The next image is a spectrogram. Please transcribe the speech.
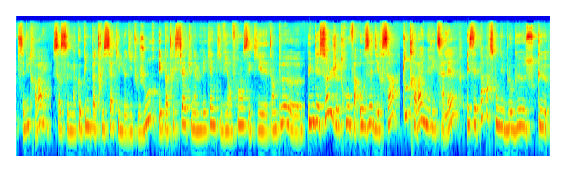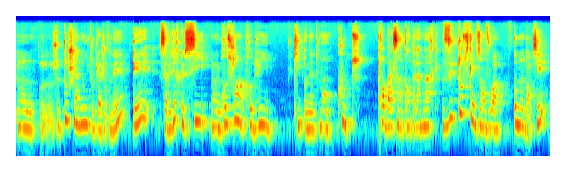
c'est du travail. Ça, c'est ma copine Patricia qui le dit toujours. Et Patricia est une américaine qui vit en France et qui est un peu euh, une des seules, je trouve, à oser dire ça. Tout travail mérite salaire. Et c'est pas parce qu'on est blogueuse qu'on euh, se touche la nouille toute la journée. Et ça veut dire que si on reçoit un produit qui, honnêtement, coûte 3 balles 50 à la marque, vu tout ce qu'elles envoient au monde entier,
